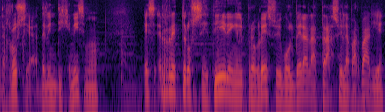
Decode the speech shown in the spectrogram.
de Rusia, del indigenismo, es retroceder en el progreso y volver al atraso y la barbarie,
